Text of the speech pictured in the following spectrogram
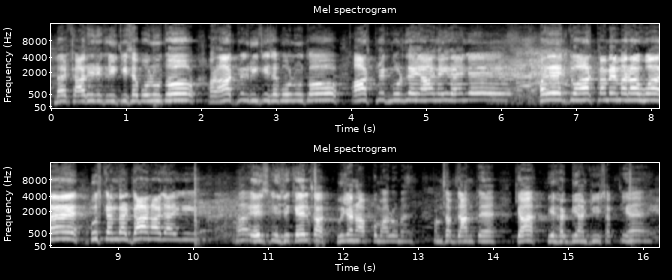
मैं शारीरिक रीति से बोलूँ तो और आत्मिक रीति से बोलूँ तो आत्मिक मुर्दे यहाँ नहीं रहेंगे। हर एक जो आत्मा में मरा हुआ है, उसके अंदर जान आ जाएगी। हाँ इस का विजन आपको मालूम है। हम सब जानते हैं क्या ये हड्डियाँ जी सकती हैं?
